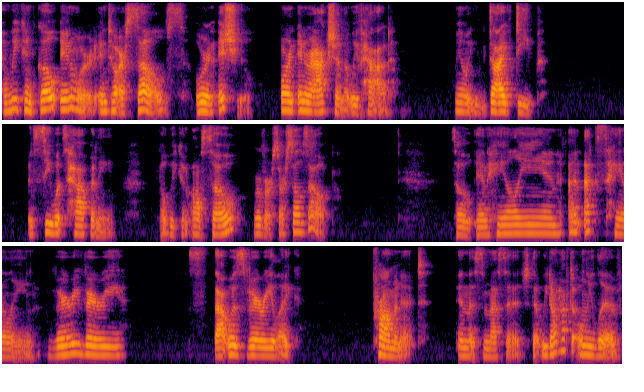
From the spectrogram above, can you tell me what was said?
And we can go inward into ourselves or an issue or an interaction that we've had. You know, we dive deep and see what's happening, but we can also reverse ourselves out. So inhaling and exhaling. Very, very, that was very like prominent in this message that we don't have to only live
